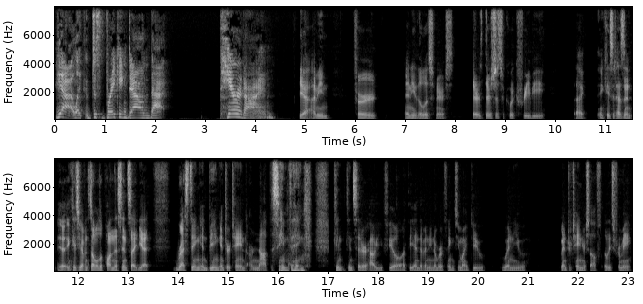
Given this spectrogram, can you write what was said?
yeah, like just breaking down that paradigm. Yeah. I mean, for any of the listeners, there's there's just a quick freebie, like in case it hasn't, uh, in case you haven't stumbled upon this insight yet. Resting and being entertained are not the same thing. Can consider how you feel at the end of any number of things you might do when you entertain yourself. At least for me,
